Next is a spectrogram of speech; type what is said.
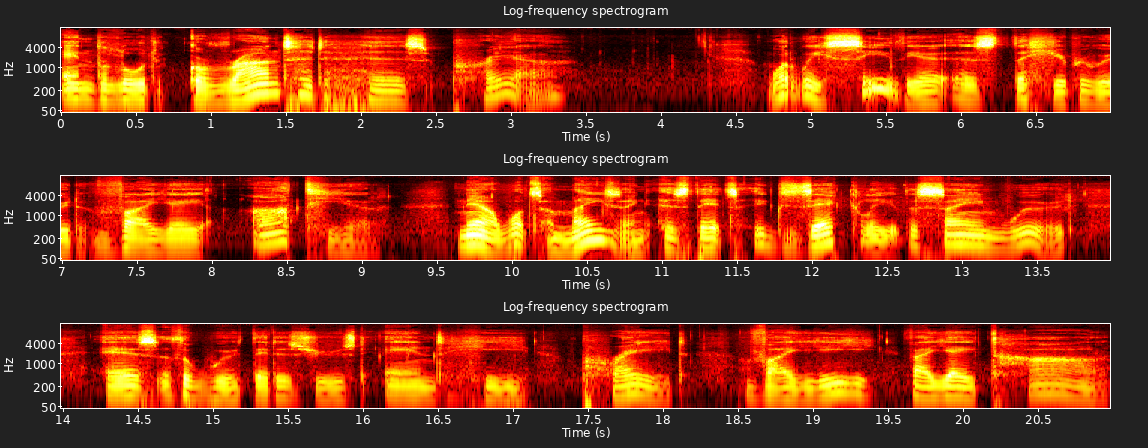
and the Lord granted his prayer, what we see there is the Hebrew word vayeatir. Now, what's amazing is that's exactly the same word as the word that is used and he prayed. Vaye, vayetar,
